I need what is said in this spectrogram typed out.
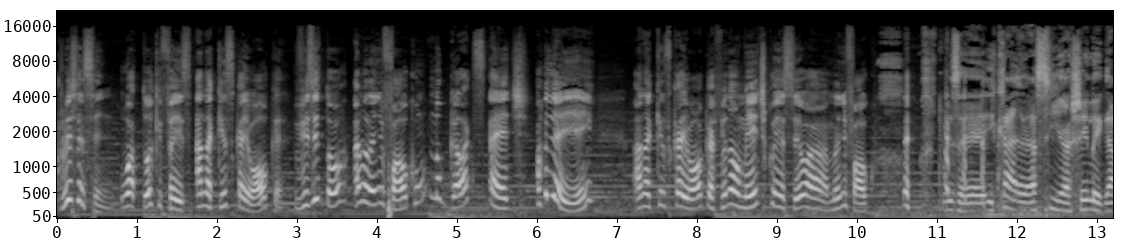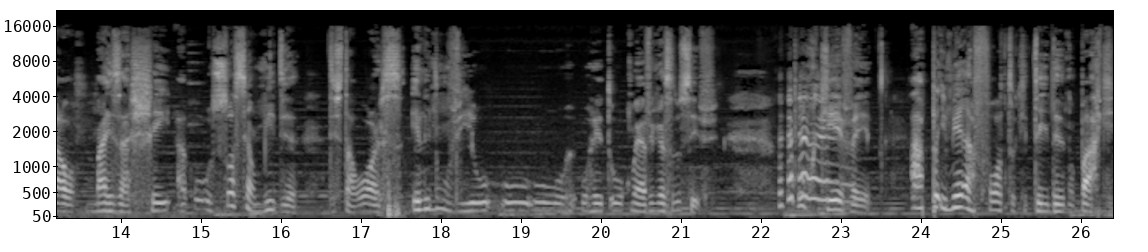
Christensen, o ator que fez Anakin Skywalker, visitou a Millennium Falcon no Galaxy Edge. Olha aí, hein? Anakin Skywalker finalmente conheceu a Millennium Falcon. pois é, e cara, assim, achei legal, mas achei a, o social media de Star Wars, ele não viu o, o, o, o como é a vingança do Sith. Por quê, velho? A primeira foto que tem dele no parque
